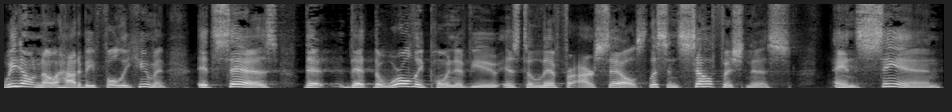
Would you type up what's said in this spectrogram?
We don't know how to be fully human. It says that, that the worldly point of view is to live for ourselves. Listen, selfishness and sin,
